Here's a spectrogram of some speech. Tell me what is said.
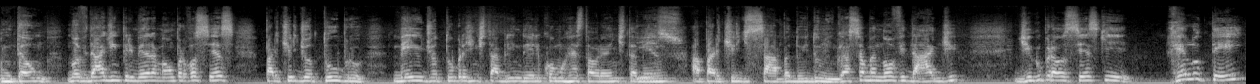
Então, novidade em primeira mão para vocês. A partir de outubro, meio de outubro, a gente está abrindo ele como restaurante também, Isso. a partir de sábado e domingo. Essa é uma novidade. Digo para vocês que relutei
